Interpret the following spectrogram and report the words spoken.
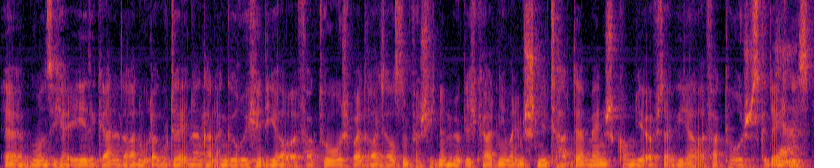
äh, wo man sich ja eh gerne dran oder gut erinnern kann an Gerüche, die ja olfaktorisch bei 3000 verschiedenen Möglichkeiten, die man im Schnitt hat, der Mensch, kommen die öfter wieder, olfaktorisches Gedächtnis.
